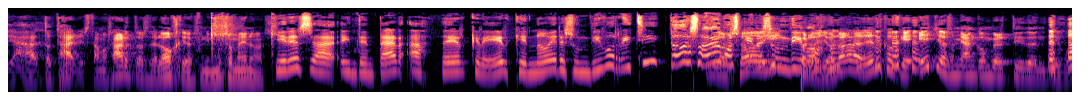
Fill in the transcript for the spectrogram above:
ya total, estamos hartos de elogios, ni mucho menos. ¿Quieres ah, intentar hacer creer que no eres un divo, Richie? Todos sabemos que eres un divo. Pero yo lo agradezco que ellos me han convertido en divo.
